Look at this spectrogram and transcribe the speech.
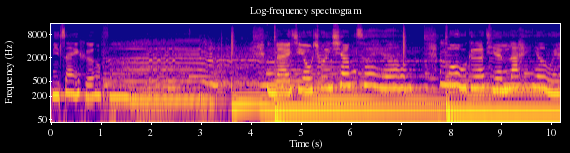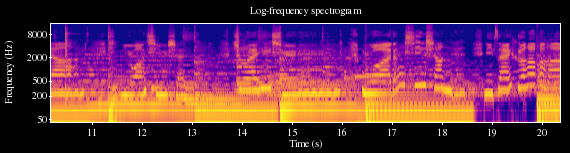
你在何方？奶酒醇香醉人我的心上人，你在何方？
